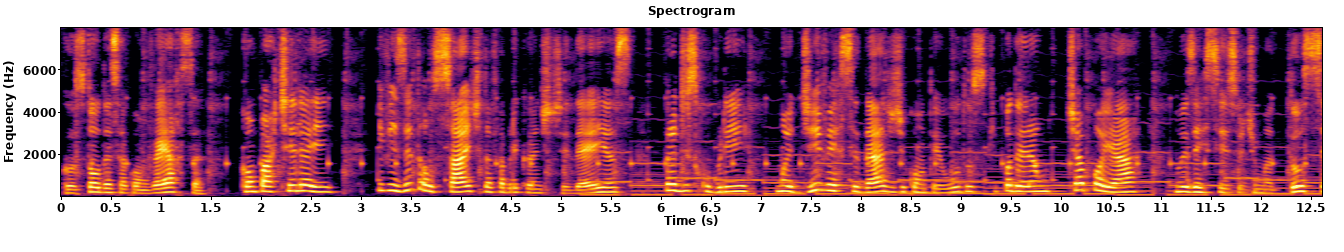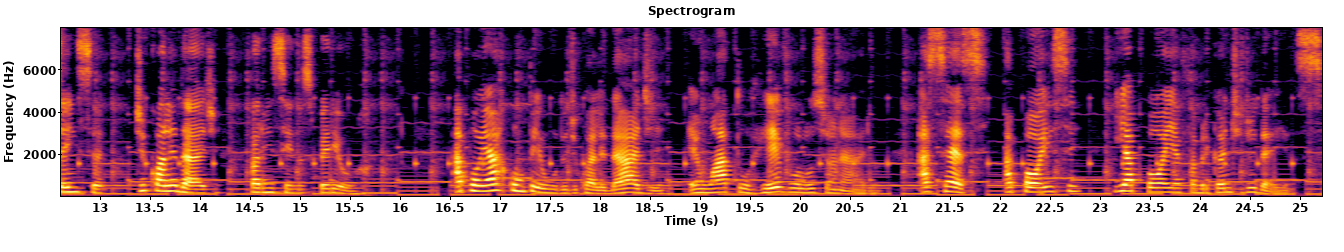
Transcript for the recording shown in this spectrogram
Gostou dessa conversa? Compartilha aí e visita o site da Fabricante de Ideias para descobrir uma diversidade de conteúdos que poderão te apoiar no exercício de uma docência de qualidade para o ensino superior. Apoiar conteúdo de qualidade é um ato revolucionário. Acesse, apoie-se e apoie a Fabricante de Ideias.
